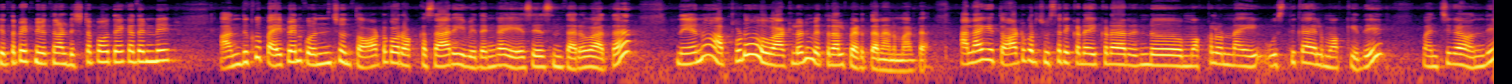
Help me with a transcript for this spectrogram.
కింద పెట్టిన విత్తనాలు డిస్టర్బ్ అవుతాయి కదండి. అందుకు పై పైన కొంచెం తోటకూర ఒక్కసారి ఈ విధంగా వేసేసిన తర్వాత నేను అప్పుడు వాటిలోని విత్తనాలు పెడతానమాట అలాగే తోటకూర చూసారు? ఇక్కడ ఇక్కడ రెండు మొక్కలు ఉన్నాయి ఉస్తికాయల మొక్క ఇది. మంచిగా ఉంది.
